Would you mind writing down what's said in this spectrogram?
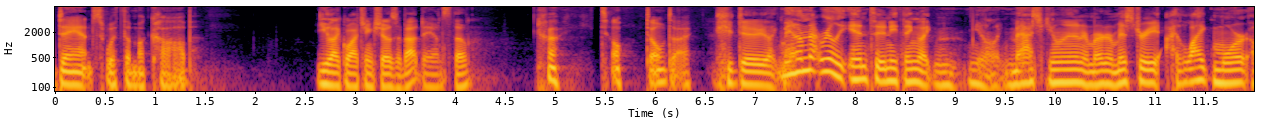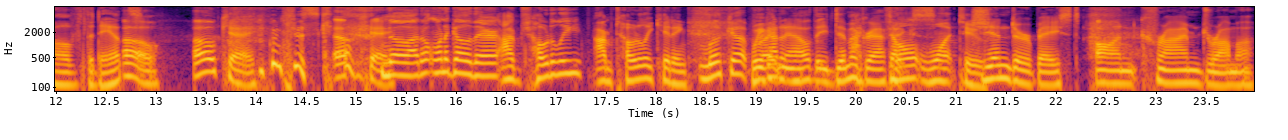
dance with the macabre. You like watching shows about dance, though. don't don't I? You do. You're like, man, I'm not really into anything like you know, like masculine or murder mystery. I like more of the dance. Oh, okay. just. Okay. No, I don't want to go there. I'm totally, I'm totally kidding. Look up We right gotta- now the demographics. don't want to. gender based on crime drama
